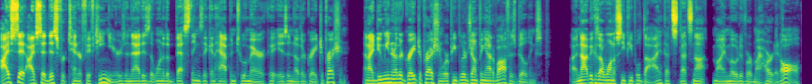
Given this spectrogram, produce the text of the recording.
I've said I've said this for 10 or 15 years and that is that one of the best things that can happen to America is another Great Depression. And I do mean another Great Depression where people are jumping out of office buildings. Uh, not because I want to see people die. That's that's not my motive or my heart at all.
